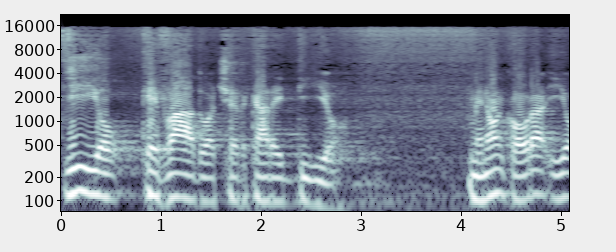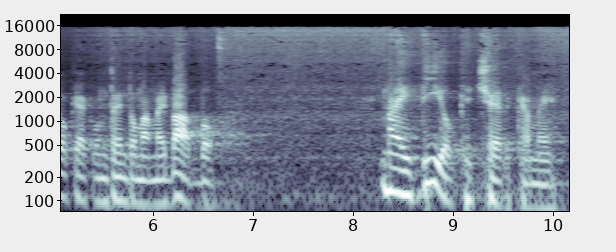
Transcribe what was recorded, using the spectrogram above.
Dio che vado a cercare Dio, meno ancora io che accontento mamma e babbo, ma è Dio che cerca me.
